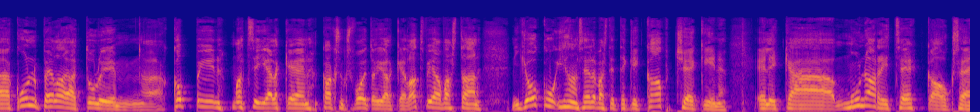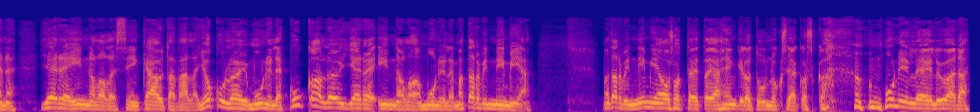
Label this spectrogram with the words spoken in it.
äh, kun pelaajat tuli äh, koppiin matsin jälkeen, 2-1 voiton jälkeen Latvia vastaan, niin joku ihan selvästi teki cup checkin, eli munaritsekkauksen Jere Innalalle siinä käytävällä. Joku löi munille. Kuka löi Jere Innalaa munille? Mä tarvin nimiä. Mä tarvin nimiä, osoitteita ja henkilötunnuksia, koska munille ei lyödä.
